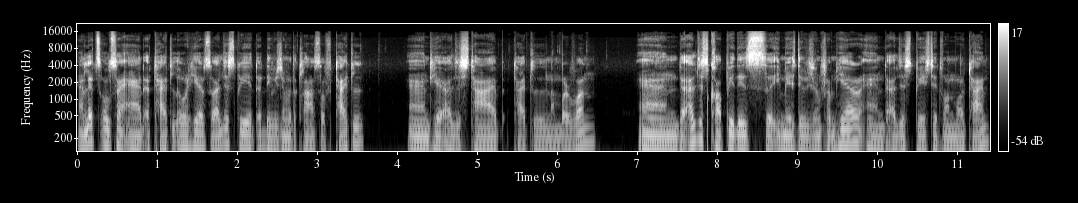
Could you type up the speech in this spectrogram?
and let's also add a title over here. So I'll just create a division with a class of title. And here I'll just type title number one. And I'll just copy this uh, image division from here. And I'll just paste it one more time.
